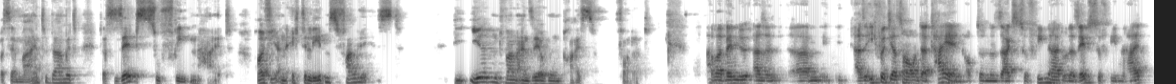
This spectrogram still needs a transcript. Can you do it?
Was er meinte damit, dass Selbstzufriedenheit häufig eine echte Lebensfalle ist, die irgendwann einen sehr hohen Preis fordert. Aber wenn du, also, ähm, also ich würde jetzt noch unterteilen, ob du nun sagst Zufriedenheit oder Selbstzufriedenheit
